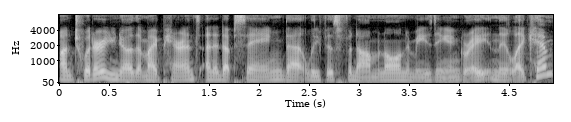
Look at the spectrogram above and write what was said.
on Twitter, you know that my parents ended up saying that Leaf is phenomenal and amazing and great and they like him.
